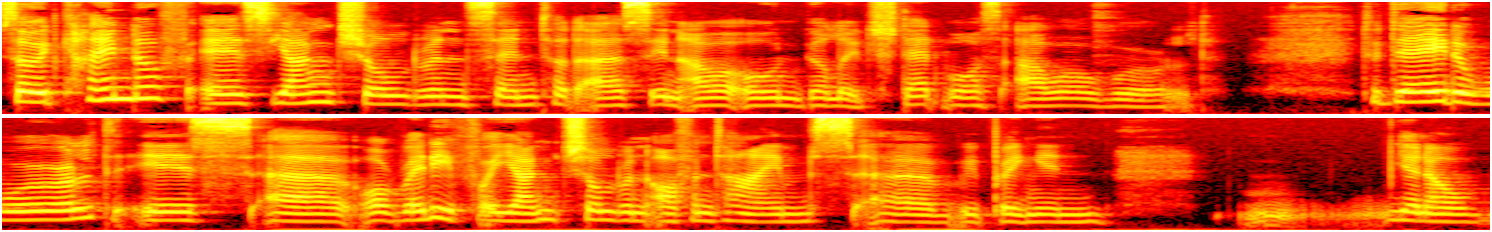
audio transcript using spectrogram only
So it kind of as young children centered us in our own village. That was our world. Today, the world is uh, already for young children. Oftentimes, uh, we bring in, you know,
